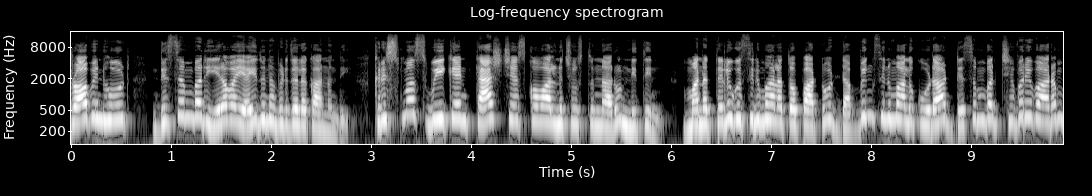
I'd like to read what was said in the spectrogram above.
రాబిన్ హుడ్ డిసెంబర్ ఇరవై ఐదున విడుదల కానుంది. క్రిస్మస్ వీకెండ్ క్యాష్ చేసుకోవాలని చూస్తున్నారు నితిన్. మన తెలుగు సినిమాలతో పాటు డబ్బింగ్ సినిమాలు కూడా డిసెంబర్ చివరి వారం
